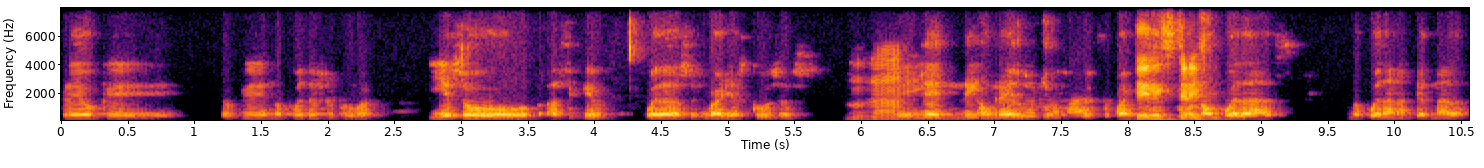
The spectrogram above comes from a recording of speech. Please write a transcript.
Creo que, creo que no puedes reprobar. Y eso hace que puedas hacer varias cosas. Ajá. eh, Te- te distraes mucho más. Te que distraes. No, puedas, no puedan hacer nada.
